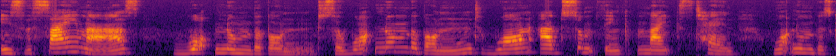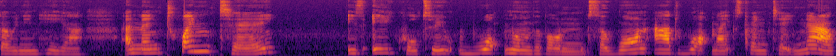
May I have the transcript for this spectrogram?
is the same as what number bond? So what number bond, 1 add something makes 10. What number's going in here? And then 20 is equal to what number bond. So 1 add what makes 20. Now,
